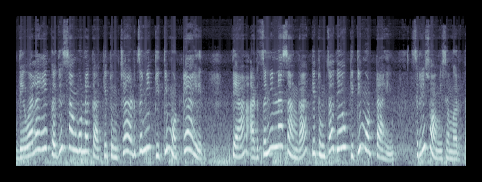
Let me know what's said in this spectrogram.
देवाला हे कधीच सांगू नका की तुमच्या अडचणी किती मोठ्या आहेत. त्या अडचणींना सांगा की तुमचा देव किती मोठा आहे. श्री स्वामी समर्थ.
